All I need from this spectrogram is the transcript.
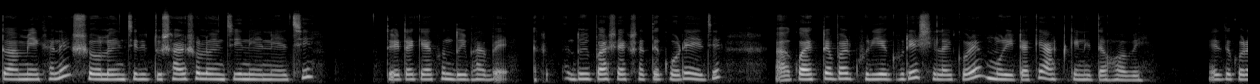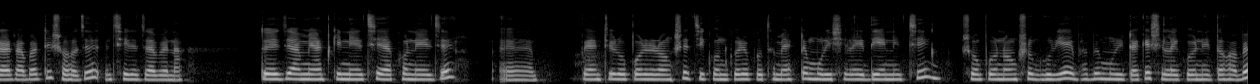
তো আমি এখানে ষোলো ইঞ্চির একটু সাড়ে ষোলো ইঞ্চি নিয়ে নিয়েছি। তো এটাকে এখন দুইভাবে দুই পাশে একসাথে করে এই যে কয়েকটা বার ঘুরিয়ে ঘুরিয়ে সেলাই করে মুড়িটাকে আটকে নিতে হবে। এতে করে আর রাবারটি সহজে ছিঁড়ে যাবে না। তো এই যে আমি আটকে নিয়েছি। এখন এই যে প্যান্টের ওপরের অংশে চিকন করে প্রথমে একটা মুড়ি সেলাই দিয়ে নিচ্ছি। সম্পূর্ণ অংশ ঘুরিয়ে এভাবে মুড়িটাকে সেলাই করে নিতে হবে।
